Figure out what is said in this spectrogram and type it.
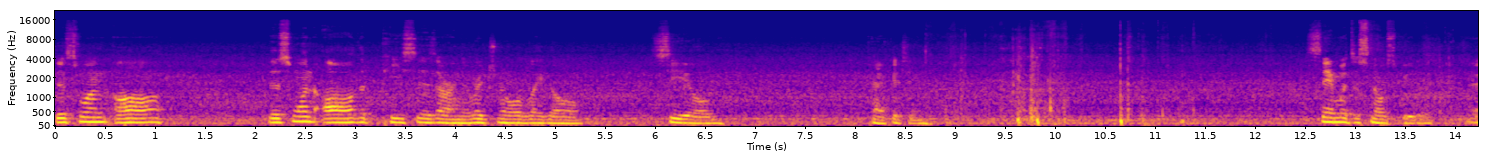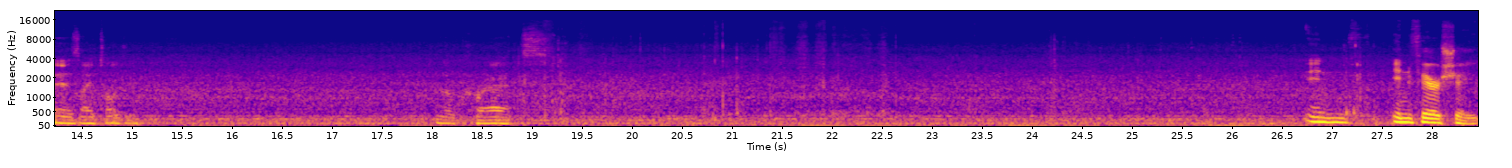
This one, all, this one, all the pieces are in the original Lego sealed packaging. Same with the snow speeder, as I told you. No cracks. In in fair shape.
